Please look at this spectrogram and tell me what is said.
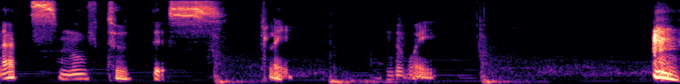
Let's move to this plate. On the way.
